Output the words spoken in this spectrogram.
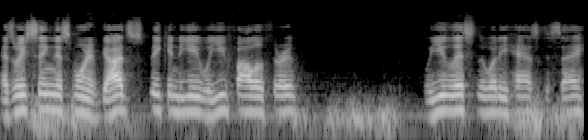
As we sing this morning, if God's speaking to you, will you follow through? Will you listen to what He has to say?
